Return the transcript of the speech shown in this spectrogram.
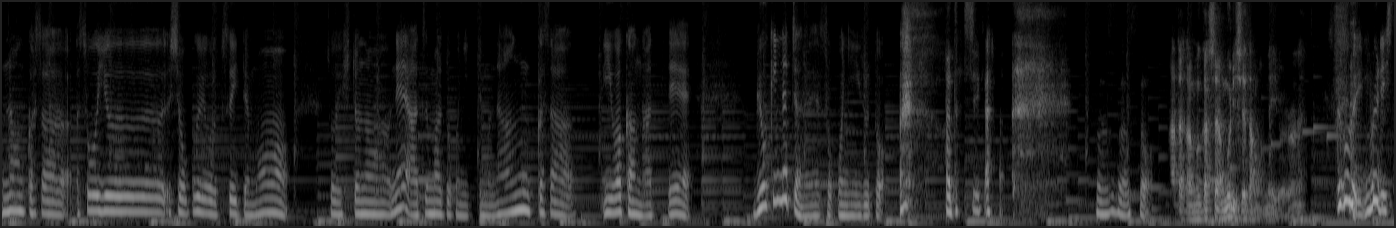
なんかさそういう職業ついてもそういう人のね集まるとこに行ってもなんかさ違和感があって病気になっちゃうのねそこにいると 私がそうそうそう。あだから昔は無理してたもんね、いろいろね。すごい無理し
